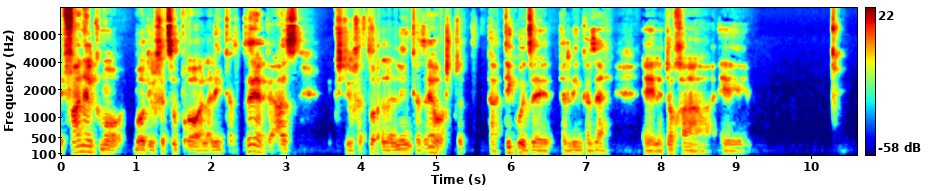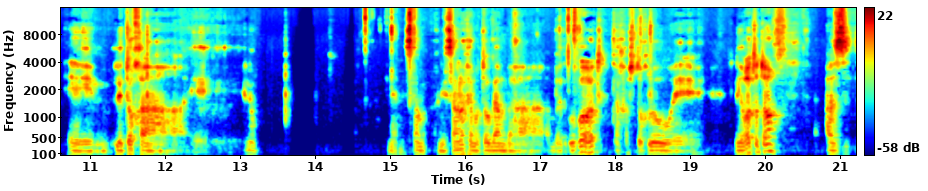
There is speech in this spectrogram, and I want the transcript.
ל funnel, כמו בואו תלחצו פה על הלינק הזה, ואז כשתלחצו על הלינק הזה, או שתעתיקו את זה, את הלינק הזה, לתוך ה... לתוך ה... אני שם, אני שם לכם אותו גם בתגובות, ככה שתוכלו אה, לראות אותו. אז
